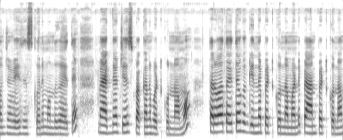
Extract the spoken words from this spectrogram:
కొంచెం వేసేసుకొని ముందుగా అయితే మ్యాగ్నేట్ చేసి పక్కన పెట్టుకున్నాము. తర్వాత అయితే ఒక గిన్నె పెట్టుకున్నామండి. ప్యాన్ పెట్టుకున్నాం.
